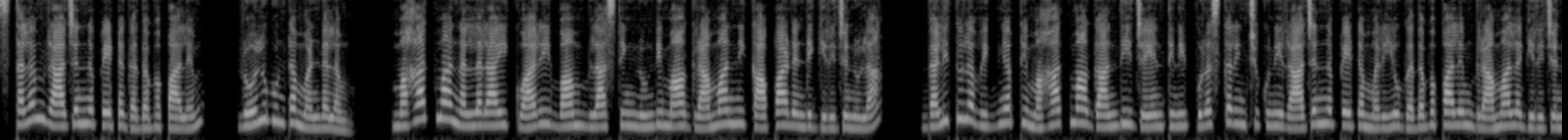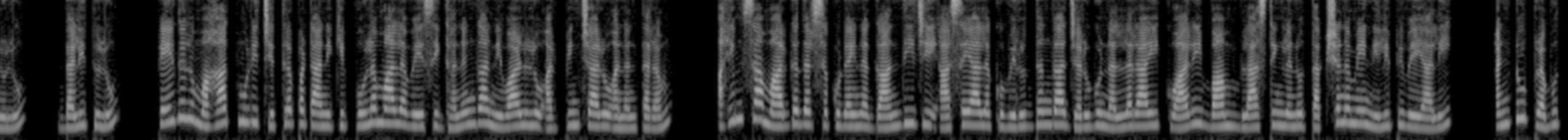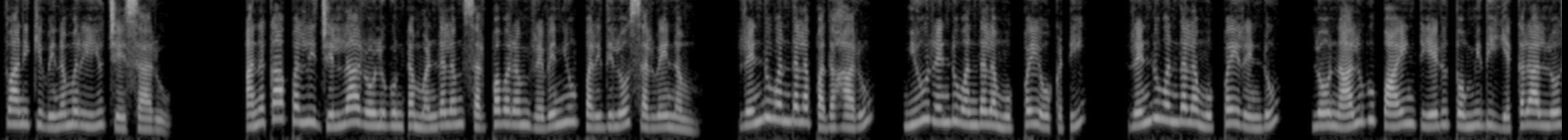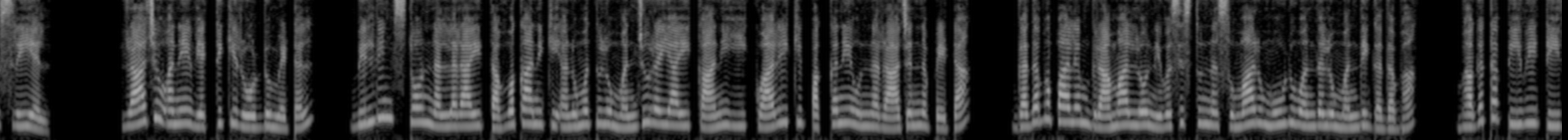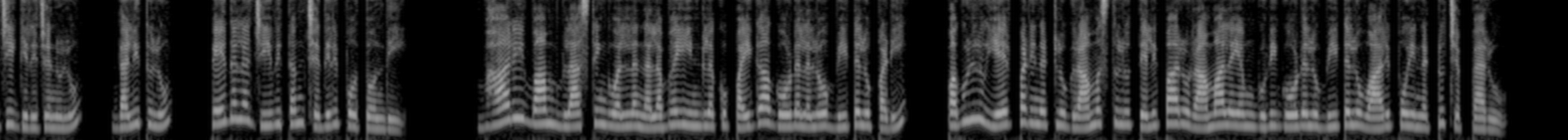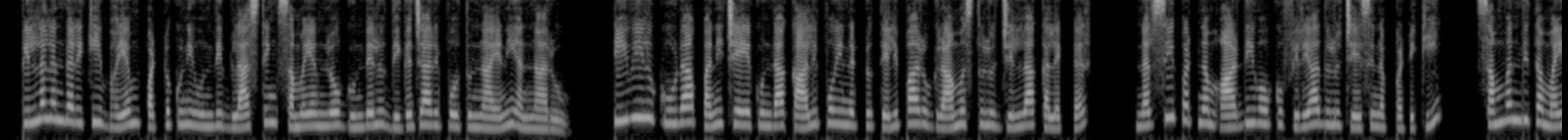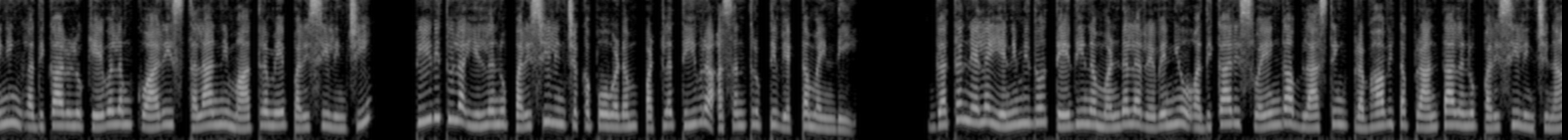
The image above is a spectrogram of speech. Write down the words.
స్థలం రాజన్నపేట గదభపాలెం రోలుగుంట మండలం. మహాత్మా నల్లరాయి క్వారీ బాంబ్ బ్లాస్టింగ్ నుండి మా గ్రామాన్ని కాపాడండి గిరిజనుల దళితుల విజ్ఞప్తి మహాత్మా గాంధీ జయంతిని పురస్కరించుకుని రాజన్నపేట మరియు గదభపాలెం గ్రామాల గిరిజనులు దళితులు పేదలు మహాత్ముడి చిత్రపటానికి పూలమాల వేసి ఘనంగా నివాళులు అర్పించారు అనంతరం అహింసా మార్గదర్శకుడైన గాంధీజీ ఆశయాలకు విరుద్ధంగా జరుగు నల్లరాయి క్వారీ బాంబ్ బ్లాస్టింగ్లను తక్షణమే నిలిపివేయాలి అంటూ ప్రభుత్వానికి వినమరీయు చేశారు. అనకాపల్లి జిల్లా రోలుగుంట మండలం సర్పవరం రెవెన్యూ పరిధిలో సర్వేనం. రెండు వందల పదహారు న్యూ రెండు వందల ముప్పై ఒకటి రెండు వందల ముప్పై రెండు లో నాలుగు పాయింట్ ఏడు తొమ్మిది ఎకరాల్లో శ్రీఎల్ రాజు అనే వ్యక్తికి రోడ్డు మెటల్ బిల్డింగ్ స్టోన్ నల్లరాయి తవ్వకానికి అనుమతులు మంజూరయ్యాయి కాని ఈ క్వారీకి పక్కనే ఉన్న రాజన్నపేట గదబపాలెం గ్రామాల్లో నివసిస్తున్న సుమారు మూడు వందలు మంది గదభ భగత పీవీటీజీ గిరిజనులు దళితులు పేదల జీవితం చెదిరిపోతోంది. భారీ బాంబ్ బ్లాస్టింగ్ వల్ల నలభై ఇండ్లకు పైగా గోడలలో బీటలు పడి పగుళ్ళు ఏర్పడినట్లు గ్రామస్తులు తెలిపారు రామాలయం గుడి గోడలు బీటలు వారిపోయినట్టు చెప్పారు. పిల్లలందరికీ భయం పట్టుకుని ఉంది బ్లాస్టింగ్ సమయంలో గుండెలు దిగజారిపోతున్నాయని అన్నారు. టీవీలు కూడా పని చేయకుండా కాలిపోయినట్టు తెలిపారు గ్రామస్తులు జిల్లా కలెక్టర్. నర్సీపట్నం ఆర్డీఓకు ఫిర్యాదులు చేసినప్పటికీ సంబంధిత మైనింగ్ అధికారులు కేవలం క్వారీ స్థలాన్ని మాత్రమే పరిశీలించి పీడితుల ఇళ్ళను పరిశీలించకపోవడం పట్ల తీవ్ర అసంతృప్తి వ్యక్తమైంది. గత నెల ఎనిమిదో తేదీన మండల రెవెన్యూ అధికారి స్వయంగా బ్లాస్టింగ్ ప్రభావిత ప్రాంతాలను పరిశీలించినా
